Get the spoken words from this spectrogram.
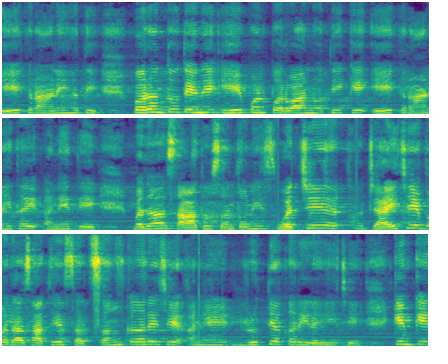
એક રાણી હતી, પરંતુ તેને એ પણ પરવા નહોતી કે એક રાણી થઈ અને તે બધા સાધુ સંતોની વચ્ચે જાય છે, બધા સાથે સત્સંગ કરે છે અને નૃત્ય કરી રહી છે. કેમ કે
